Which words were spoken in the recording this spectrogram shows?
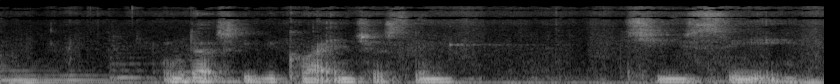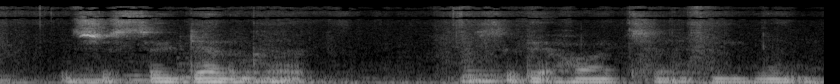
it would actually be quite interesting to see. It's just so delicate. It's a bit hard to even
